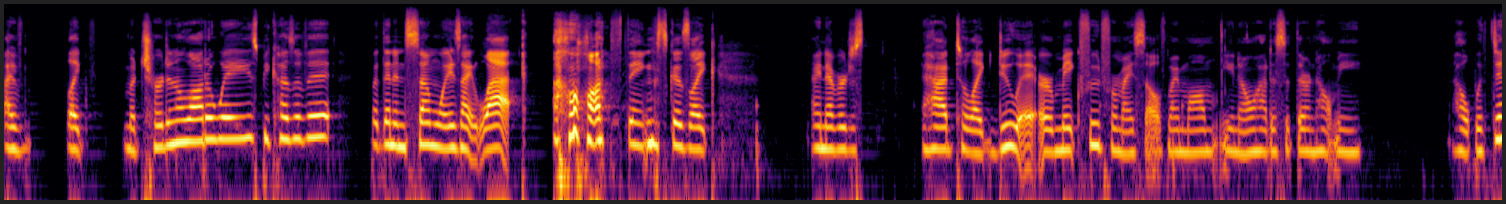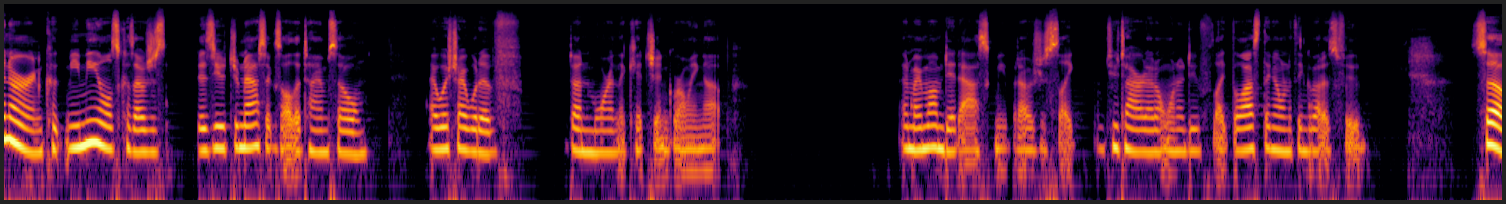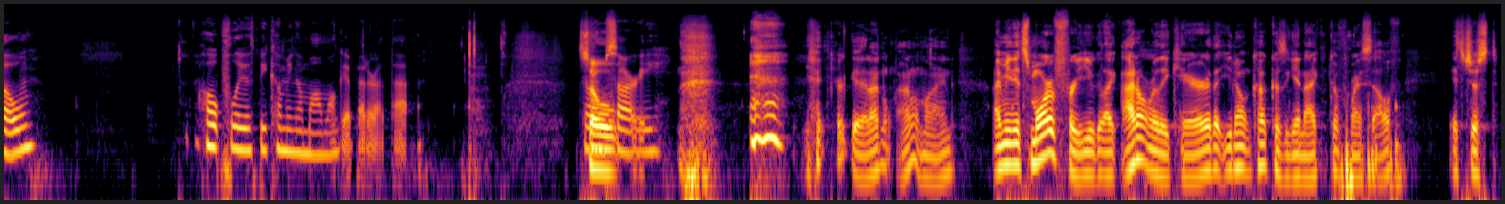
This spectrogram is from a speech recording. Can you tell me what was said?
I've like matured in a lot of ways because of it. But then in some ways, I lack a lot of things because like I never just had to like do it or make food for myself. My mom, you know, had to sit there and help me help with dinner and cook me meals because I was just busy with gymnastics all the time. So I wish I would have done more in the kitchen growing up. And my mom did ask me, but I was just like, I'm too tired. I don't want to do like the last thing I want to think about is food. So hopefully with becoming a mom I'll get better at that. So, So I'm sorry. you're good. I don't. I don't mind. I mean, it's more for you. Like I don't really care that you don't cook because again, I can cook for myself. It's just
